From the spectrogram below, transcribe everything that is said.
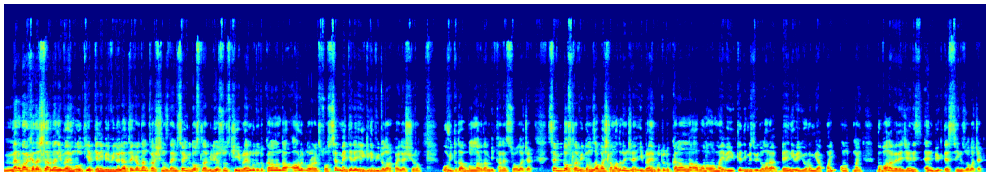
Merhaba arkadaşlar ben İbrahim Bulut. Yepyeni bir videoyla tekrardan karşınızdayım. Sevgili dostlar biliyorsunuz ki İbrahim Bulut YouTube kanalında ağırlıklı olarak sosyal medya ilgili videolar paylaşıyorum. Bu videoda bunlardan bir tanesi olacak. Sevgili dostlar videomuza başlamadan önce İbrahim Bulut YouTube kanalına abone olmayı ve yüklediğimiz videolara beğeni ve yorum yapmayı unutmayın. Bu bana vereceğiniz en büyük desteğiniz olacak.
